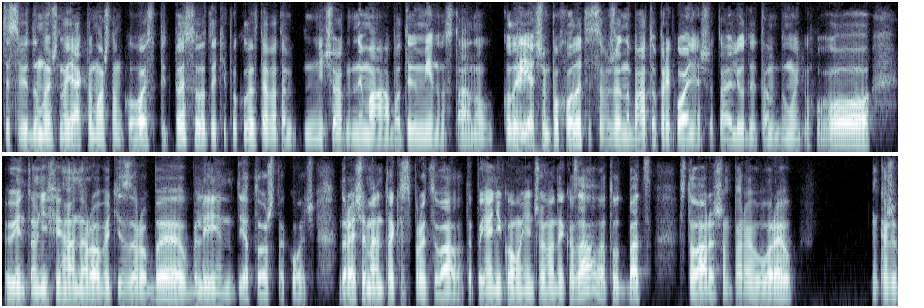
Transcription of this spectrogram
Ти собі думаєш, ну як ти можеш там когось підписувати, типу, коли в тебе там нічого нема, або ти в мінус. Та? Ну, коли є чим похвалитися, вже набагато прикольніше. Та? Люди там думають, о, він там ніфіга не робить і заробив, блін, я теж так хочу. До речі, в мене так і спрацювало. Типу, я нікому нічого не казав, а тут бац, з товаришем переговорив. Він каже,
